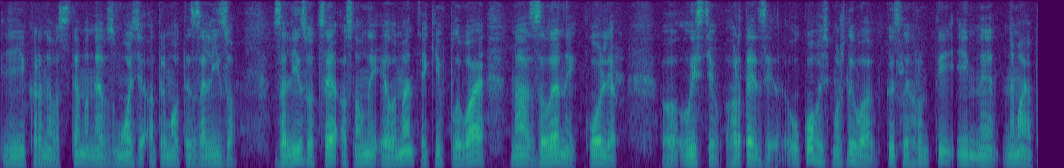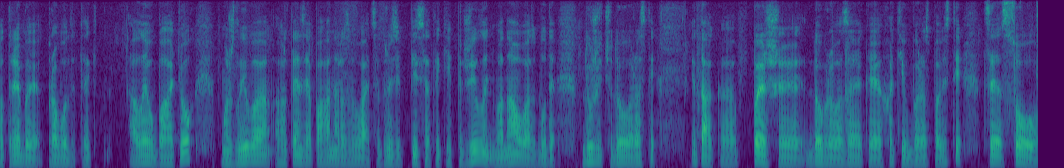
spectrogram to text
її коренева система не в змозі отримувати залізо. Залізо це основний елемент, який впливає на зелений колір е, листів гортензії. У когось, можливо, кислі ґрунти і не, немає потреби проводити. Але у багатьох, можливо, гортензія погано розвивається. Друзі, після таких підживлень вона у вас буде дуже чудово рости. І так, е, перше добриво, за яке я хотів би розповісти, це соур.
